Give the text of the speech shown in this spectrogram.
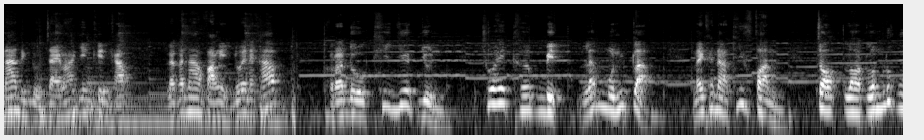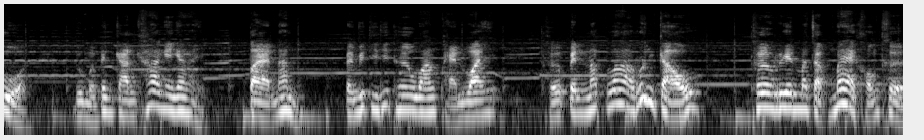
น่าดึงดูดใจมากยิ่งขึ้นครับแล้วก็น่าฟังอีกด้วยนะครับ กระดูกที่ยืดหยุ่น ช่วยให้เธอบิดและหมุนกลับ ในขณะที่ฟันเจาะหลอดลมลูกวัว ดูเหมือนเป็นการฆ่าง่าย ๆ แต่นั่น เป็นวิธีที่เธอวางแผนไว้ เธอเป็นนักล่ารุ่นเก่า เธอเรียนมาจากแม่ของเธอ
